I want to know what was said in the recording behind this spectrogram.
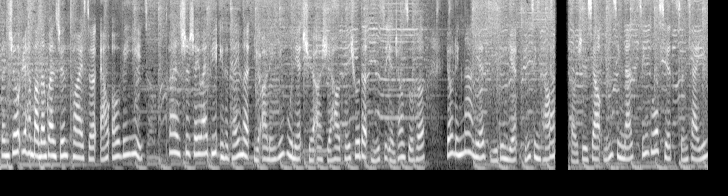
本周日韩榜单冠军 TWICE 的《LOVE》。TWICE 是 JYP Entertainment 于二零一五年十月二十号推出的女子演唱组合，由林娜琏、于定妍、平井桃、朴智孝、明锦南、金多贤、孙彩英、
